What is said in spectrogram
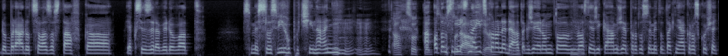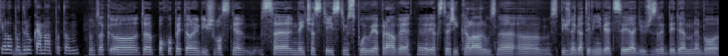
dobrá docela zastávka, jak si zrevidovat smysl svého počínání. Mm-hmm. A, co teď, a o tom se nic dál, najít že? skoro nedá, mm. takže jenom to mm. vlastně říkám, že proto se mi to tak nějak rozkošatilo pod mhm. rukama potom. No tak o, to je pochopitelné, když vlastně se nejčastěji s tím spojuje právě, jak jste říkala, různé o, spíš negativní věci, ať už s libidem nebo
